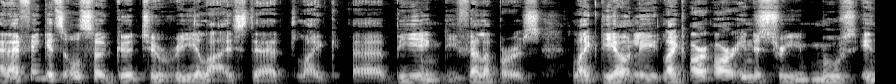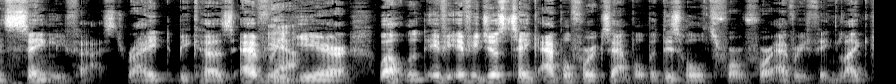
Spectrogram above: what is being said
and I think it's also good to realize that, like, uh, being developers, like the only, like, our, our industry moves insanely fast, right? Because every Yeah. year, well, if if you just take Apple for example, but this holds for for everything. Like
